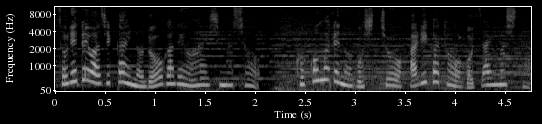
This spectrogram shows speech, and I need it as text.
それでは次回の動画でお会いしましょう。ここまでのご視聴ありがとうございました。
